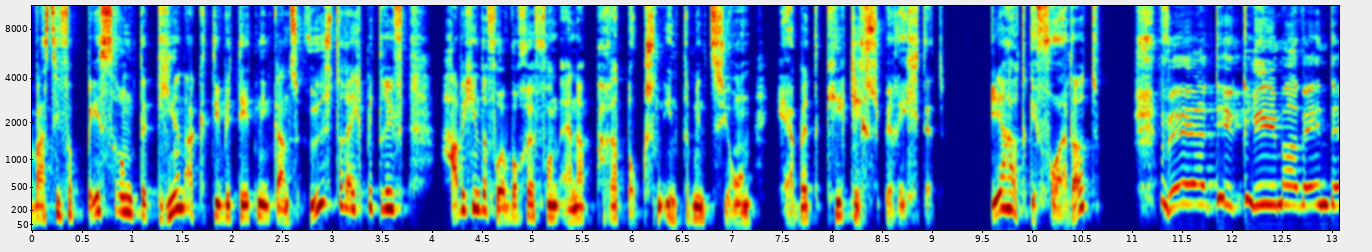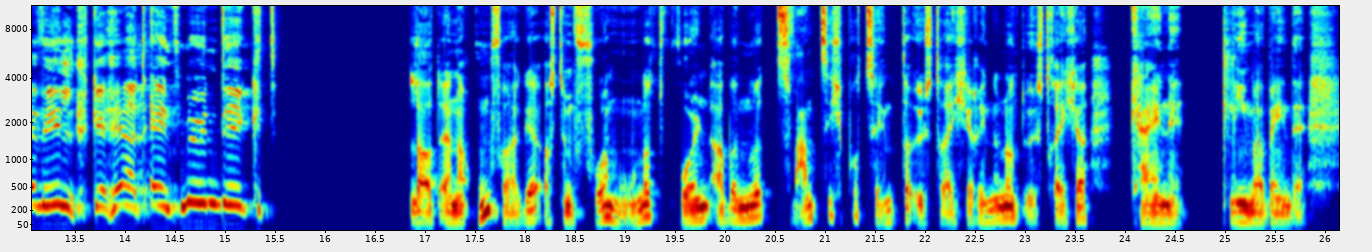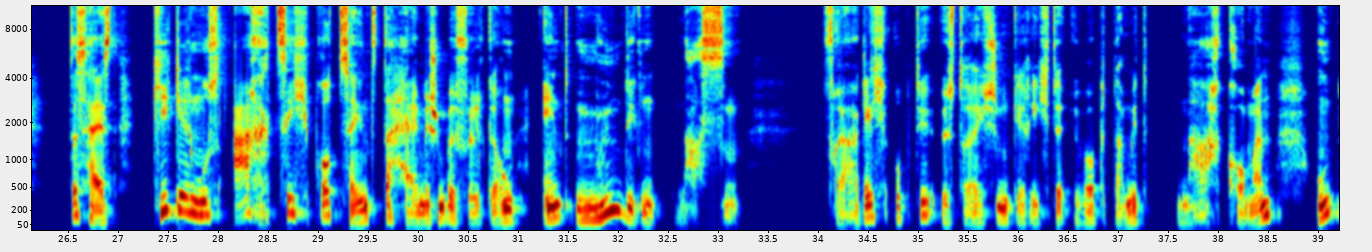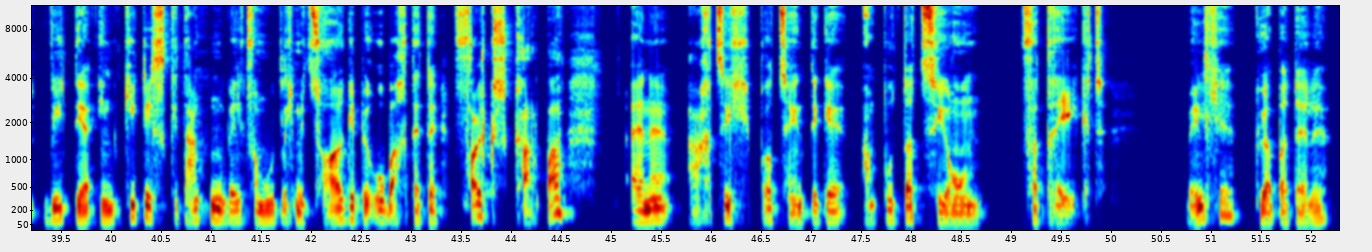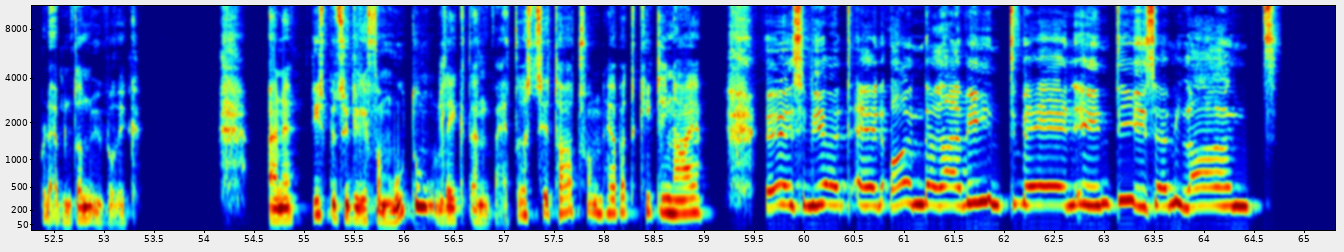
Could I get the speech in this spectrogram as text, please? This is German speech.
Was die Verbesserung der Gehirnaktivitäten in ganz Österreich betrifft, habe ich in der Vorwoche von einer paradoxen Intervention Herbert Kickels berichtet. Er hat gefordert, Wer die Klimawende will, gehört entmündigt. Laut einer Umfrage aus dem Vormonat wollen aber nur 20 Prozent der Österreicherinnen und Österreicher keine Klimawende. Das heißt, Kickel muss 80 Prozent der heimischen Bevölkerung entmündigen lassen. Fraglich, ob die österreichischen Gerichte überhaupt damit nachkommen und wie der in Kickels Gedankenwelt vermutlich mit Sorge beobachtete Volkskörper eine 80-prozentige Amputation verträgt. Welche Körperteile bleiben dann übrig? Eine diesbezügliche Vermutung legt ein weiteres Zitat von Herbert Kickl nahe. Es wird ein anderer Wind wehen in diesem Land.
